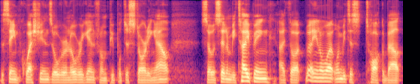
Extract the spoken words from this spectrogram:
the same questions over and over again from people just starting out. So instead of me typing, I thought, well, you know what? Let me just talk about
